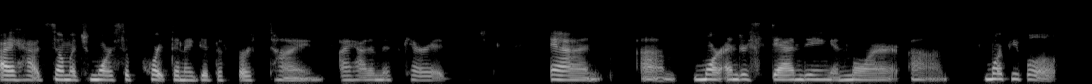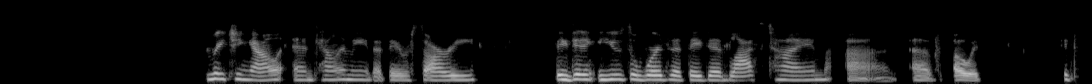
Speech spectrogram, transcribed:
I had so much more support than I did the first time I had a miscarriage and um, more understanding and more um, more people reaching out and telling me that they were sorry. They didn't use the words that they did last time um, of oh it it's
